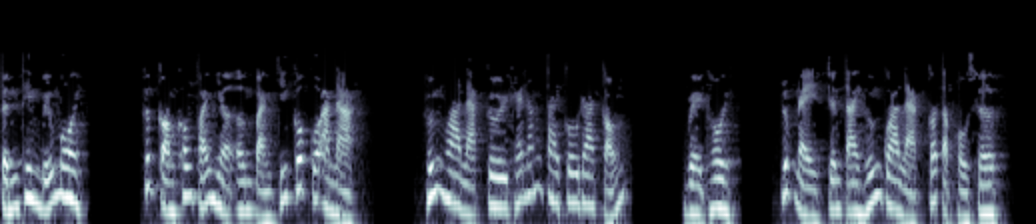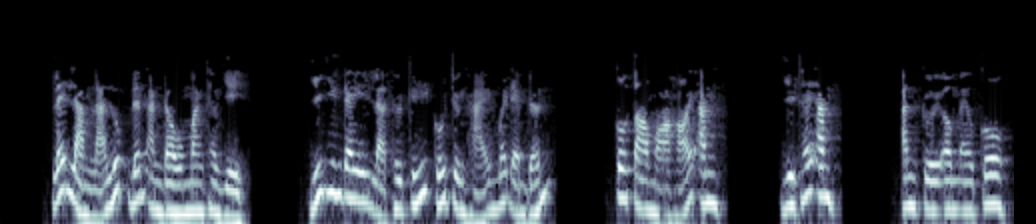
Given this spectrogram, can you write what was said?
Tịnh Thiên biểu môi. Hức còn không phải nhờ ơn bạn chí cốt của anh à. Hướng Hoa Lạc cười khẽ nắm tay cô ra cổng. Về thôi. Lúc này trên tay hướng Hoa Lạc có tập hồ sơ. Lấy làm lạ lúc đến anh đâu mang theo gì. Dĩ nhiên đây là thư ký của Trương Hải mới đem đến. Cô tò mò hỏi anh. Gì thế anh? Anh cười ôm eo cô,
